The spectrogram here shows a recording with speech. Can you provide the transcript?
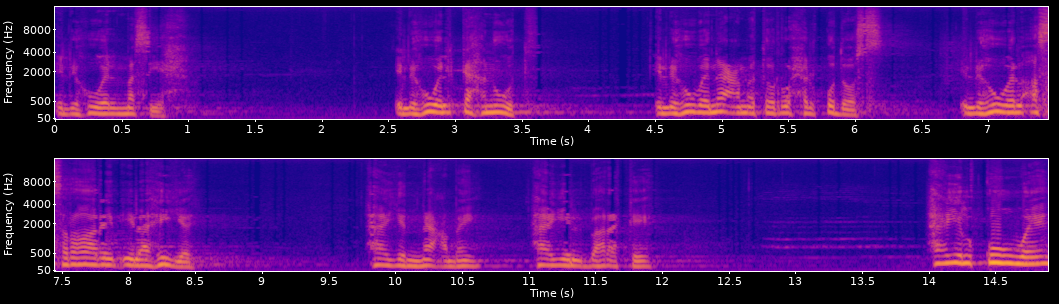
اللي هو المسيح اللي هو الكهنوت اللي هو نعمة الروح القدس اللي هو الأسرار الإلهية. هاي النعمة هاي البركة هاي القوة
